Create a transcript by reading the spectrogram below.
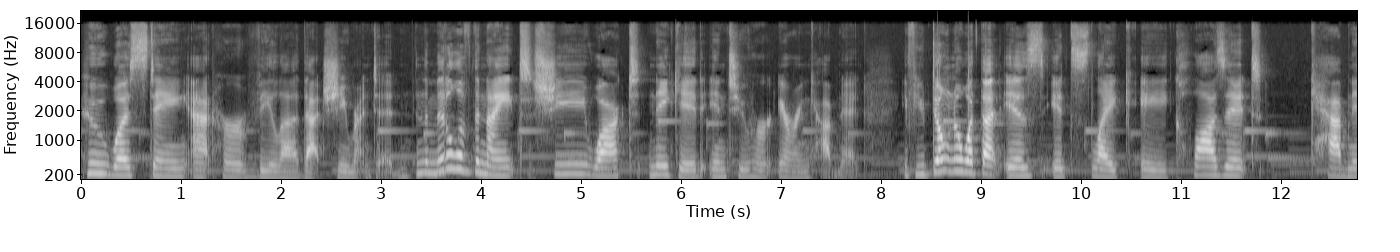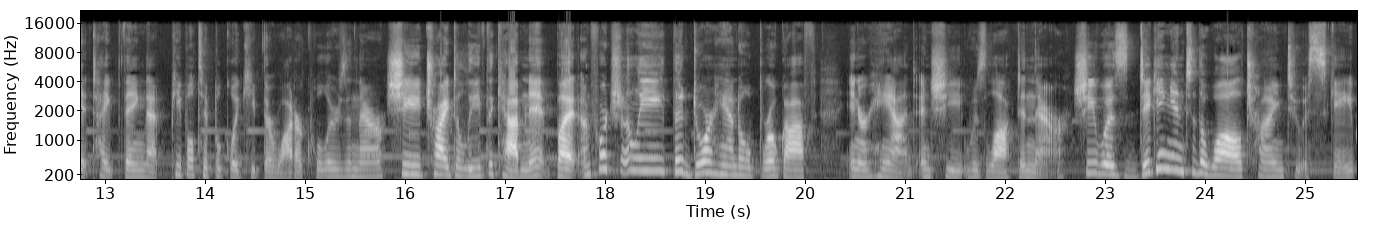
who was staying at her villa that she rented. In the middle of the night, she walked naked into her airing cabinet. If you don't know what that is, it's like a closet cabinet type thing that people typically keep their water coolers in there. She tried to leave the cabinet, but unfortunately the door handle broke off in her hand and she was locked in there. She was digging into the wall trying to escape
